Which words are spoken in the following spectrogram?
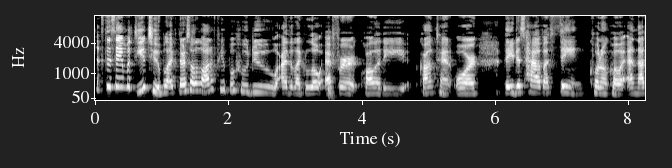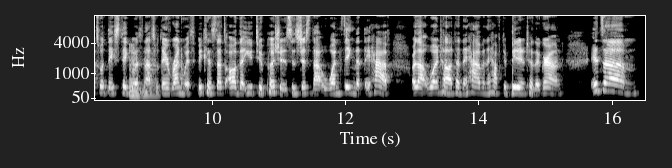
it's the same with YouTube. Like, there's a lot of people who do either like low effort quality content or they just have a thing, quote unquote, and that's what they stick with mm-hmm. and that's mm-hmm. what they run with because that's all that YouTube pushes is just that one thing that they have or that one talent that they have and they have to beat it into the ground. It's, um,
